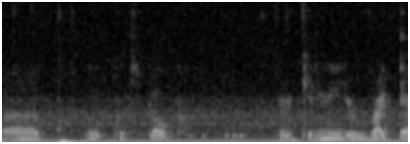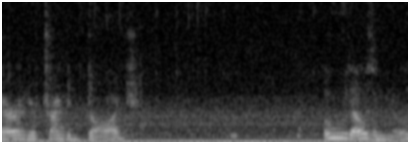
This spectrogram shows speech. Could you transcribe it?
Uh, ooh, quick scope. Are you kidding me? You're right there and you're trying to dodge. Ooh, that was a no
